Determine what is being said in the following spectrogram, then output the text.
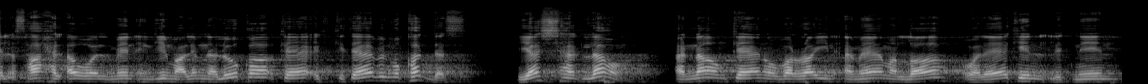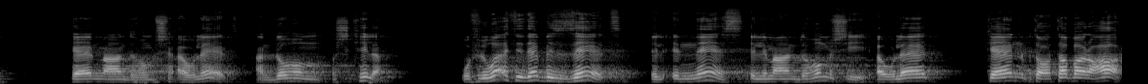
الإصحاح الأول من إنجيل معلمنا لوقا كالكتاب المقدس. يشهد لهم أنهم كانوا برين أمام الله ولكن الاثنين كان ما عندهمش أولاد. عندهم مشكلة. وفي الوقت ده بالذات الناس اللي ما عندهمش أولاد كان بتعتبر عار.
